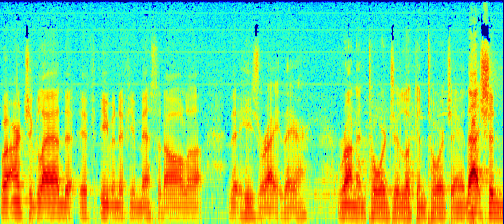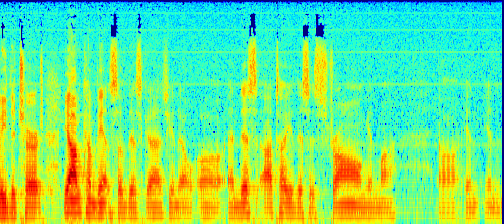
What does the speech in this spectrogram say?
Well, aren't you glad that if even if you mess it all up, that He's right there? running towards you, looking towards you. That should be the church. Yeah, I'm convinced of this, guys. You know, uh, and this I'll tell you, this is strong in my uh, in in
